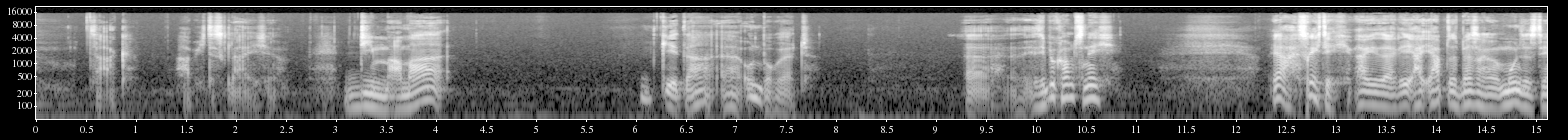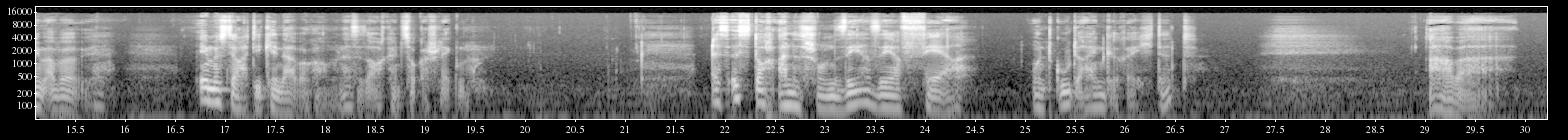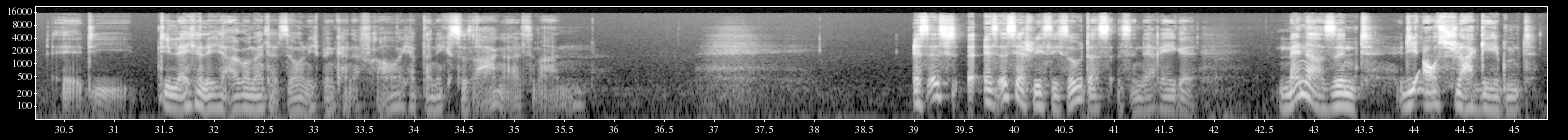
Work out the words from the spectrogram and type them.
zack, habe ich das Gleiche. Die Mama geht da äh, unberührt. Äh, sie bekommt es nicht. Ja, ist richtig. Wie gesagt, ihr habt das bessere Immunsystem, aber ihr müsst ja auch die Kinder bekommen. Das ist auch kein Zuckerschlecken. Es ist doch alles schon sehr, sehr fair und gut eingerichtet. Aber äh, die, die lächerliche Argumentation, ich bin keine Frau, ich habe da nichts zu sagen als Mann. Es ist, es ist ja schließlich so, dass es in der Regel Männer sind, die ausschlaggebend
